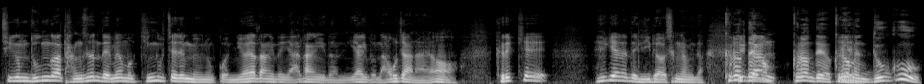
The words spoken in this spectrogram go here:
지금 누군가 당선되면 뭐 긴급재정명령권 여야당이든 야당이든 이야기도 나오잖아요. 그렇게 해결해야 될 일이라고 생각합니다. 그런데요. 일단 그런데요. 그러면 네. 누구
